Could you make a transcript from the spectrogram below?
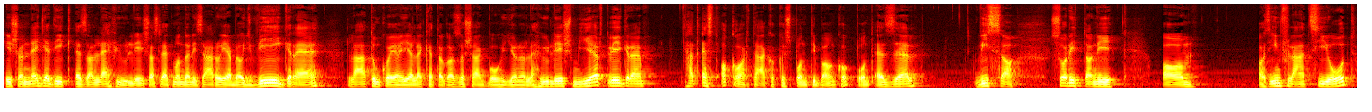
és a negyedik ez a lehűlés. Azt lehet mondani zárójelben, hogy végre látunk olyan jeleket a gazdaságból, hogy jön a lehűlés. Miért végre? Hát ezt akarták a központi bankok, pont ezzel visszaszorítani a, az inflációt,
